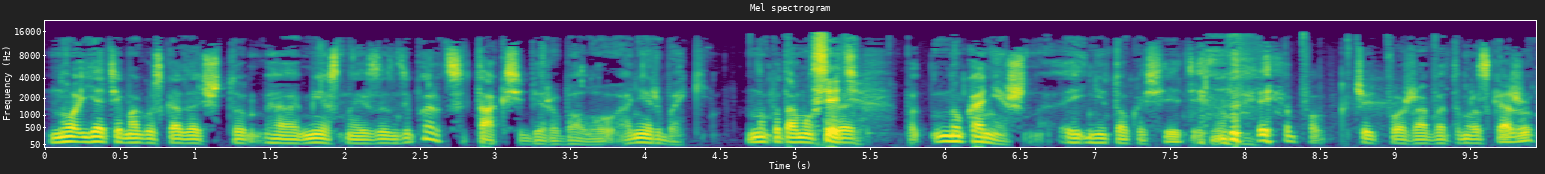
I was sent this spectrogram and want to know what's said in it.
Но я тебе могу сказать, что э, местные занзибарцы так себе рыболовы, они рыбаки. Ну, потому сети. что... Ну, конечно. И не только сети. Я чуть позже об этом расскажу.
